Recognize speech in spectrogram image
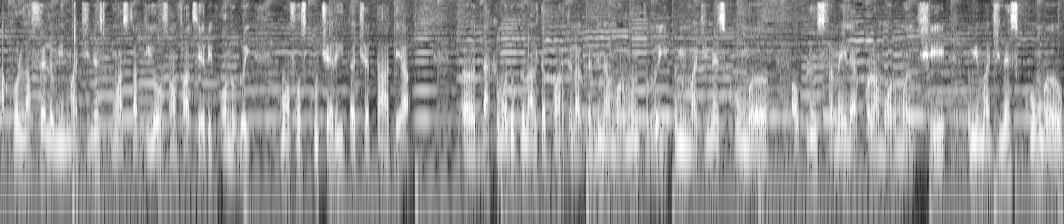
acolo la fel îmi imaginez cum a stat Iosa în fața Ierihonului, cum a fost cucerită cetatea, Uh, dacă mă duc în altă parte, la grădina mormântului, îmi imaginez cum uh, au plâns femeile acolo la mormânt și îmi imaginez cum uh,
